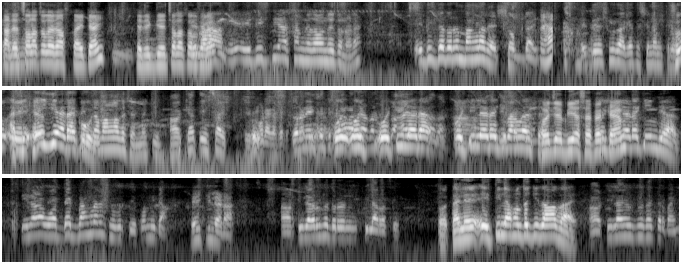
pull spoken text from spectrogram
তাদের চলাচলের রাস্তা এটাই। এদিক দিয়ে চলাচল করে। এদিক দিয়ে সামনে যাওয়া যেত না? না এদিক ধরেন বাংলাদেশ সবটাই। এদিকে সুজা গেছে সীমান্ত। আচ্ছা, এই ইয়েটা কই? বাংলাদেশের নাকি? হ্যাঁ ক্যাট এই সাইড ধরেন এই সাইড ওই ওই ওই টিলাটা ওই টিলাটা কি বাংলাদেশ ওই যে বিএসএফ এর ক্যাম্প টিলাটা কি ইন্ডিয়ার? অর্ধেক বাংলাদেশ কমিটা। এই টিলাটা। আর টিলার উপরে ধরেন পিলার আছে। তাহলে এই টিলা এখন তো কি যাওয়া যায়? আর টিলার উপরে থাকতে পারেন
